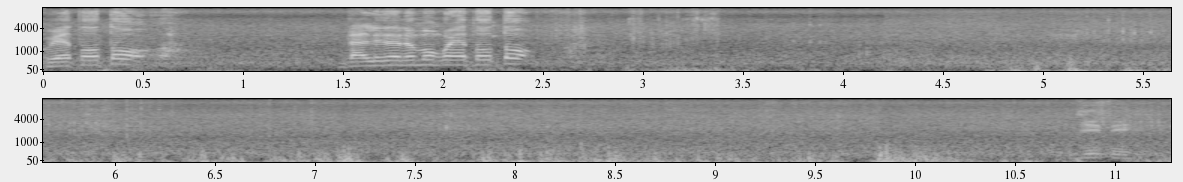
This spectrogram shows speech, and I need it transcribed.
Kuya Toto. Dali na naman Kuya Toto. GT.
